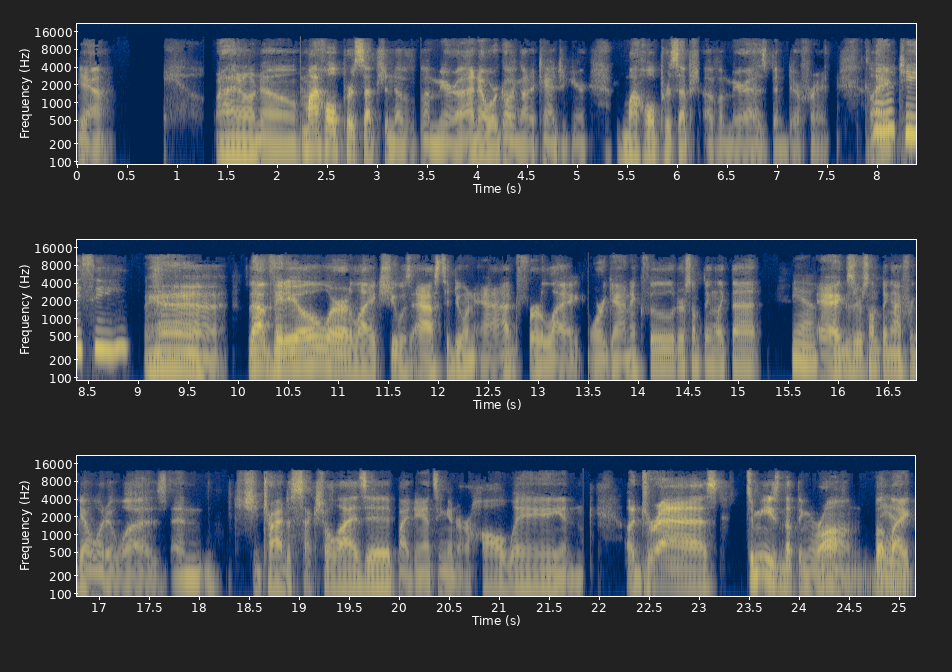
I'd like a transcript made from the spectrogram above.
yeah. I don't know. My whole perception of Amira, I know we're going on a tangent here. My whole perception of Amira has been different. Cloud Like, chasing. yeah, that video where like she was asked to do an ad for like organic food or something like that, Yeah. eggs or something. I forget what it was. And she tried to sexualize it by dancing in her hallway and a dress. to me is nothing wrong. But Yeah. like,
